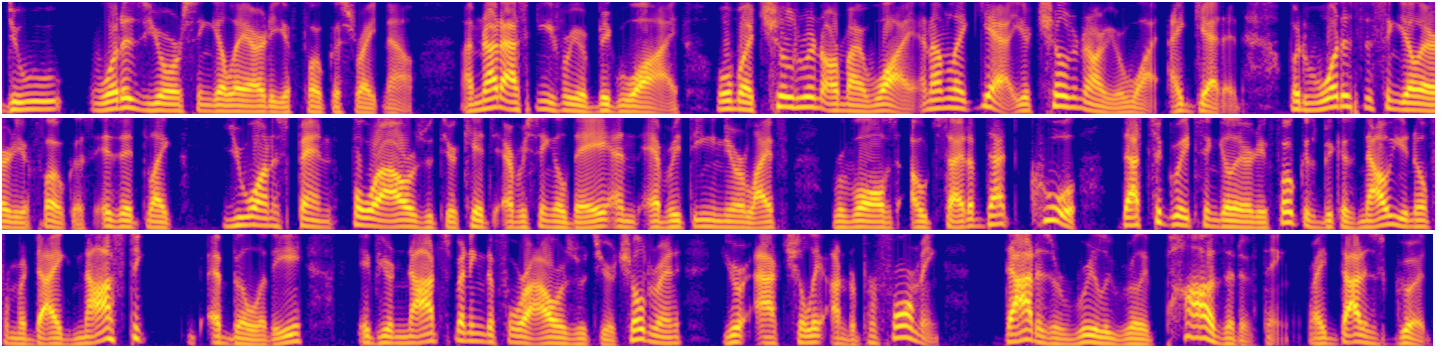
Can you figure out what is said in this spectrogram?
do what is your singularity of focus right now? I'm not asking you for your big why. Oh, my children are my why. And I'm like, yeah, your children are your why. I get it. But what is the singularity of focus? Is it like you want to spend four hours with your kids every single day and everything in your life revolves outside of that? Cool. That's a great singularity focus because now you know from a diagnostic ability, if you're not spending the four hours with your children, you're actually underperforming. That is a really, really positive thing, right? That is good.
